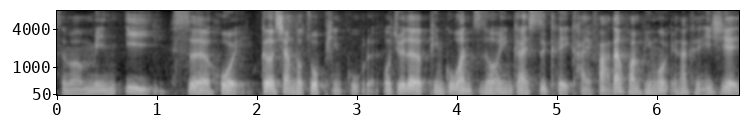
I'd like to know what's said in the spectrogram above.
什么民意、社会各项都做评估了，我觉得评估完之后应该是可以开发，但环评委员他可能一些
